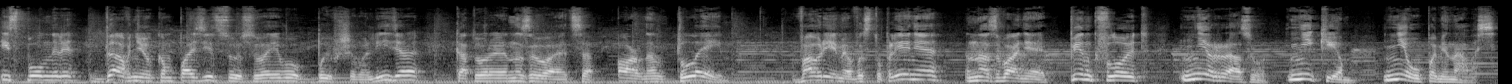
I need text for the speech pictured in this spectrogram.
исполнили давнюю композицию своего бывшего лидера, которая называется Arnold Lane. Во время выступления название Pink Floyd ни разу никем не упоминалось.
